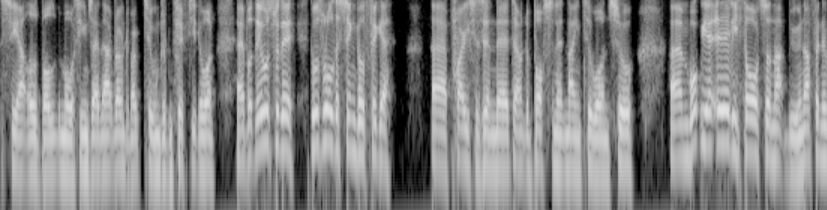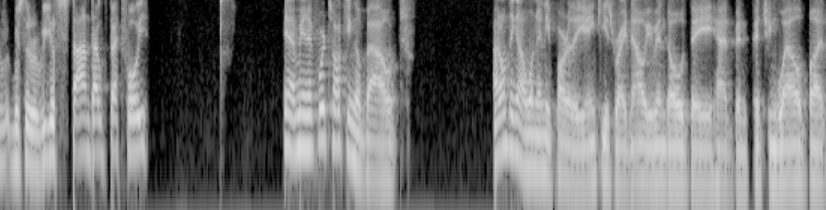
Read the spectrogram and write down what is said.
Seattle, Baltimore, teams like that, around about 250 to one. Uh, but those were the those were all the single figure uh, prices in there, down to Boston at nine to one. So, um, what were your early thoughts on that, Boone? And was there a real standout bet for you? Yeah, I mean, if we're talking about, I don't think I want any part of the Yankees right now, even though they had been pitching well. But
